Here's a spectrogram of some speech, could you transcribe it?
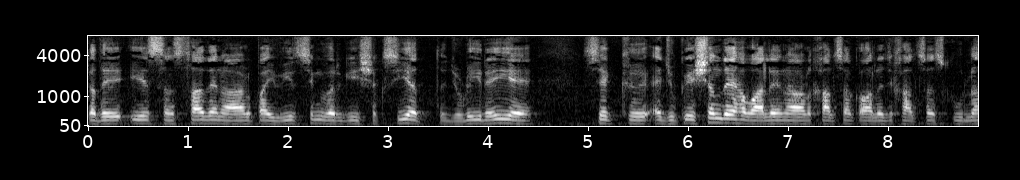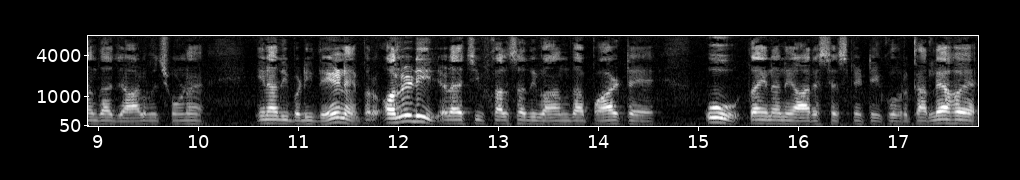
ਕਦੇ ਇਸ ਸੰਸਥਾ ਦੇ ਨਾਲ ਭਾਈ ਵੀਰ ਸਿੰਘ ਵਰਗੀ ਸ਼ਖਸੀਅਤ ਜੁੜੀ ਰਹੀ ਹੈ, ਸਿੱਖ ਐਜੂਕੇਸ਼ਨ ਦੇ ਹਵਾਲੇ ਨਾਲ ਖਾਲਸਾ ਕਾਲਜ ਖਾਲਸਾ ਸਕੂਲਾਂ ਦਾ ਜਾਲ ਵਿਛਾਉਣਾ ਇਹਨਾਂ ਦੀ ਬੜੀ ਦੇਣ ਹੈ। ਪਰ ਆਲਰੇਡੀ ਜਿਹੜਾ ਚੀਫ ਖਾਲਸਾ ਦੀਵਾਨ ਦਾ ਪਾਰਟ ਹੈ ਉਹ ਤਾਂ ਇਹਨਾਂ ਨੇ ਆਰਐਸਐਸ ਨੇ ਟੇਕ ਓਵਰ ਕਰ ਲਿਆ ਹੋਇਆ ਹੈ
